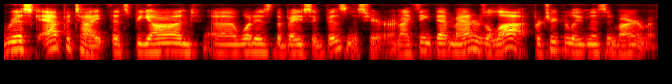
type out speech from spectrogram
risk appetite that's beyond uh, what is the basic business here. And I think that matters a lot, particularly in this environment.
